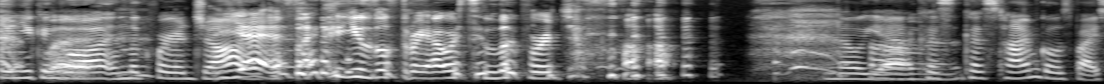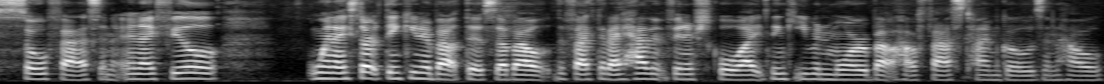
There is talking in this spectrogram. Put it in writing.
When you can But- go out and look for a job. yes, I could use those three hours to look for a job. No, yeah, Oh, because time goes by so fast, and and I feel when I start thinking about this, about the fact that I haven't finished school, I think even more about how fast time goes and how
